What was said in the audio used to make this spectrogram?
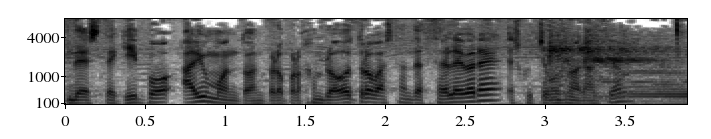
de este equipo. Hay un montón, pero por ejemplo, otro bastante célebre. Escuchemos una canción.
